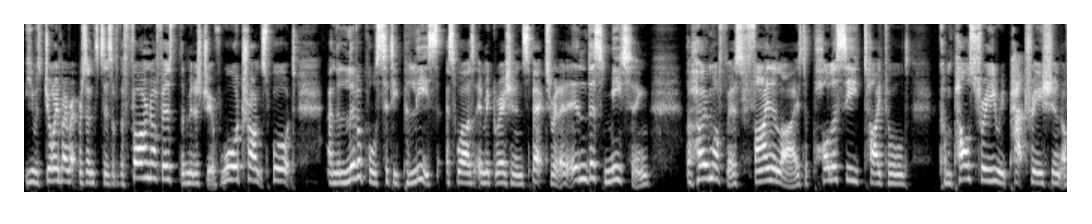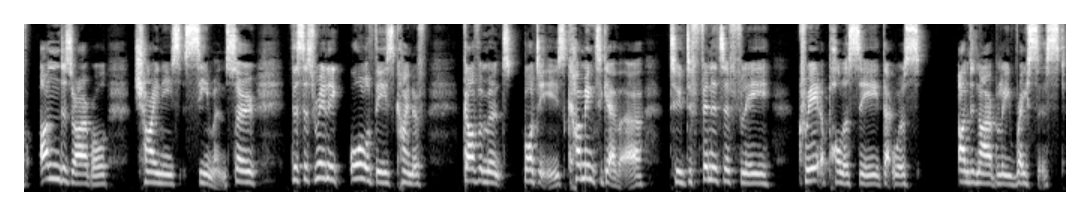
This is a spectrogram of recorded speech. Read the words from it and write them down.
He was joined by representatives of the Foreign Office, the Ministry of War Transport, and the Liverpool City Police, as well as Immigration Inspectorate. And in this meeting, the Home Office finalized a policy titled Compulsory Repatriation of Undesirable Chinese Seamen. So this is really all of these kind of government bodies coming together to definitively create a policy that was undeniably racist.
